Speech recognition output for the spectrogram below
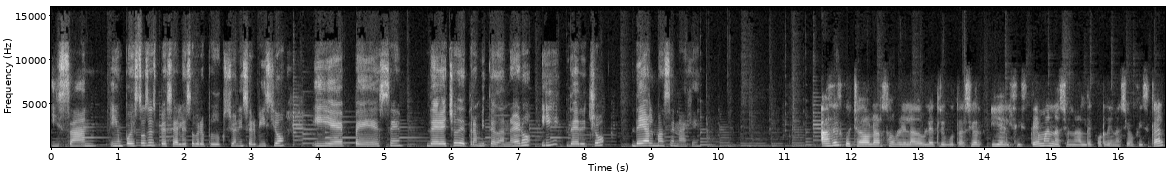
ISAN, impuestos especiales sobre producción y servicio, IEPS, derecho de trámite aduanero y derecho de almacenaje. ¿Has escuchado hablar sobre la doble tributación y el Sistema Nacional de Coordinación Fiscal?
